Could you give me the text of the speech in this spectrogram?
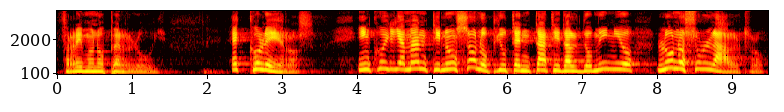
fremono per lui. Ecco l'eros, in cui gli amanti non sono più tentati dal dominio l'uno sull'altro.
